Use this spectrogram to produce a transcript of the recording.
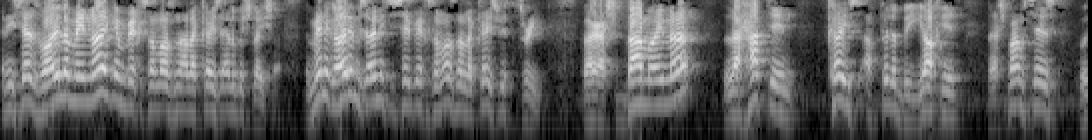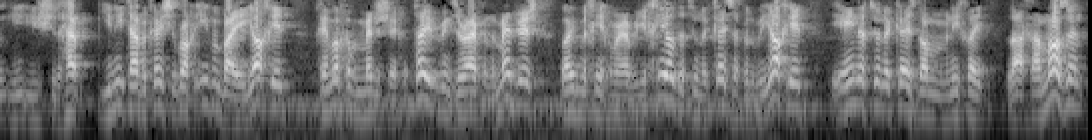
And he says, v'oila mei noigim brichas amazon ala kais elu b'shleisha. The minig is only to say brichas amazon ala kais with three. V'arashba moima lahatin kais afilu b'yochid Rashbam says well, you, you, should have, you need to have a kosher bracha even by a yachid. Echatoy brings a right from the medrash. Vayim mechich Yechiel the tuna kosher for the. The eina tuna kosher dam menichai lachamazon,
